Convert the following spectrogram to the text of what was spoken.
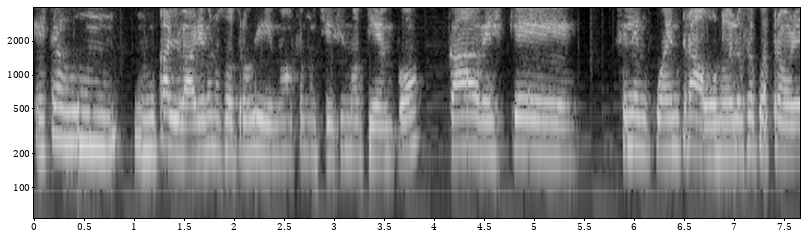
este es un, calvario que nosotros vivimos hace muchísimo tiempo. Cada vez que se le encuentra a uno de los secuestradores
